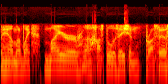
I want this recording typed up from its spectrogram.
man, I'm gonna blank Meyer uh, hospitalization process,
